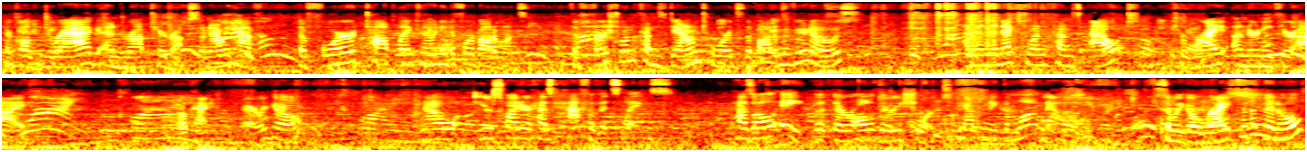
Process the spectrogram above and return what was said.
They're called drag and drop teardrops. So now we have the four top legs, now we need the four bottom ones. The first one comes down towards the bottom of your nose, and then the next one comes out to right underneath your eye. Okay, there we go. Now your spider has half of its legs. Has all eight, but they're all very short, so we have to make them long now. So we go right to the middle,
